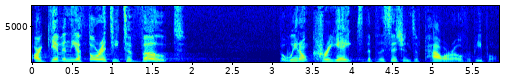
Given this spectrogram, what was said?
are given the authority to vote, but we don't create the positions of power over people.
